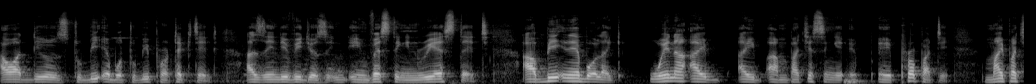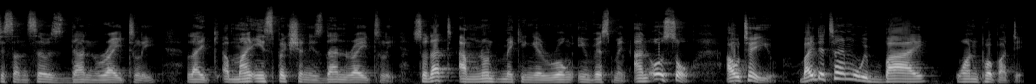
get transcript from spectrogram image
our deals to be able to be protected as individuals in, investing in real estate. I've been able, like, when I, I am purchasing a, a, a property, my purchase and sale is done rightly. Like uh, my inspection is done rightly, so that I'm not making a wrong investment. And also, I'll tell you, by the time we buy one property,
